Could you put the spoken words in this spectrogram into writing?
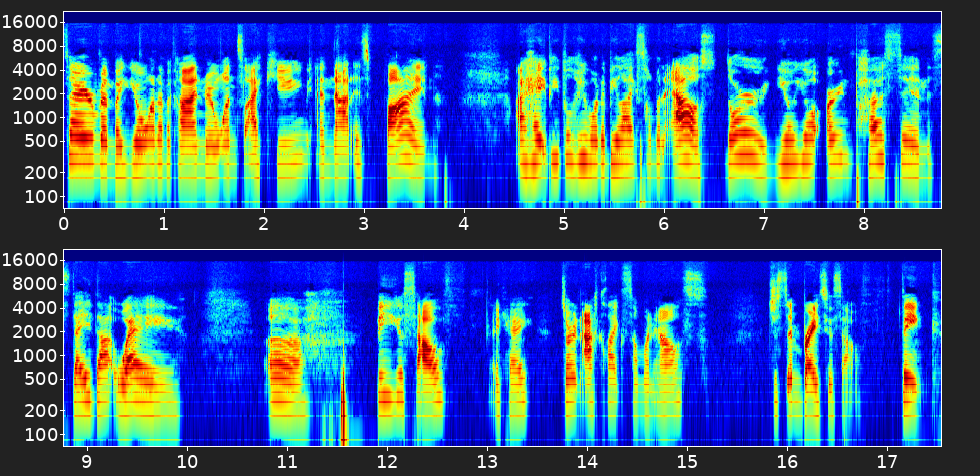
So remember, you're one of a kind, no one's like you, and that is fine. I hate people who want to be like someone else. No, you're your own person. Stay that way. Uh, be yourself, okay? Don't act like someone else. Just embrace yourself. Think,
